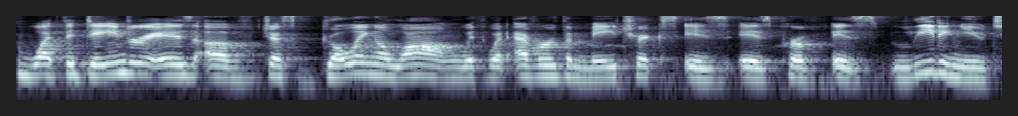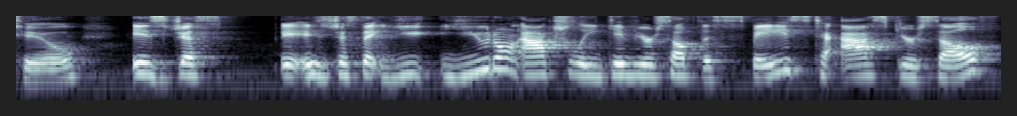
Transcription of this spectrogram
what the danger is of just going along with whatever the matrix is is is leading you to is just is just that you you don't actually give yourself the space to ask yourself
